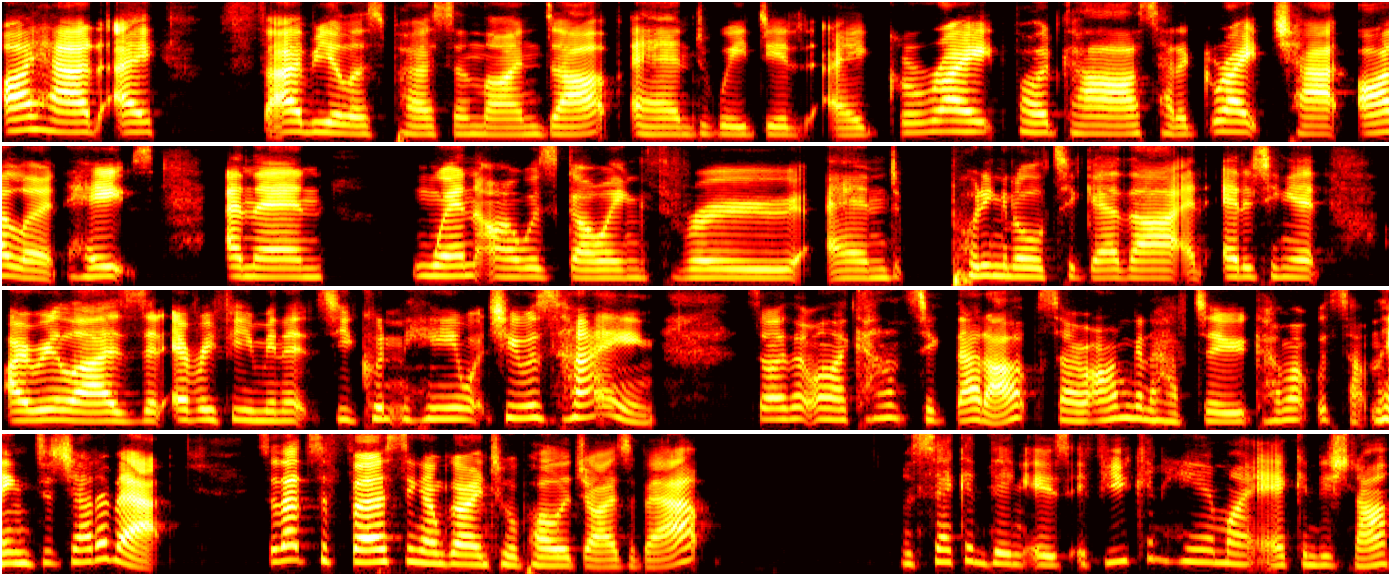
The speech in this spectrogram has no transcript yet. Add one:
I had a fabulous person lined up, and we did a great podcast, had a great chat. I learnt heaps. And then when I was going through and putting it all together and editing it, I realized that every few minutes you couldn't hear what she was saying. So I thought, well, I can't stick that up. So I'm going to have to come up with something to chat about. So that's the first thing I'm going to apologize about. The second thing is if you can hear my air conditioner,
